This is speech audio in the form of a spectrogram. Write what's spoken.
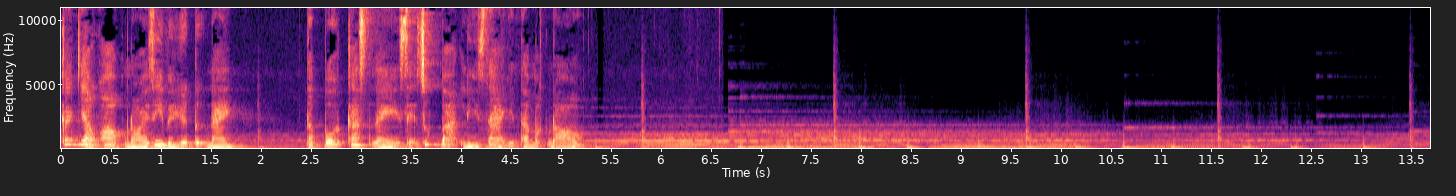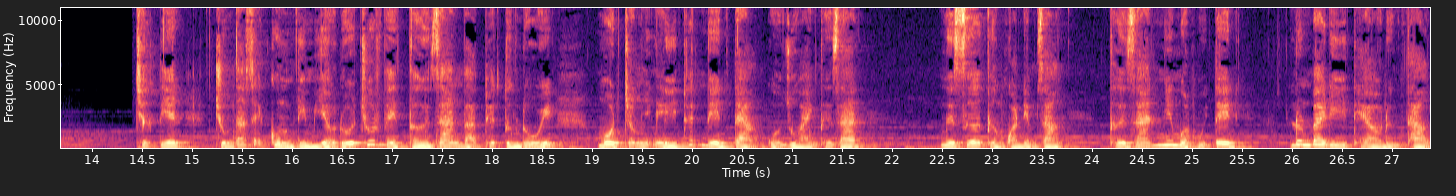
Các nhà khoa học nói gì về hiện tượng này? Tập podcast này sẽ giúp bạn lý giải những thắc mắc đó. Trước tiên, chúng ta sẽ cùng tìm hiểu đôi chút về thời gian và thuyết tương đối, một trong những lý thuyết nền tảng của du hành thời gian. Người xưa thường quan niệm rằng thời gian như một mũi tên, luôn bay đi theo đường thẳng,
